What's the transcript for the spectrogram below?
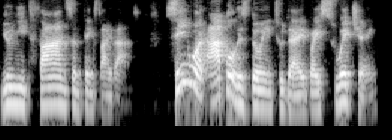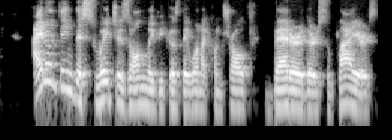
You need fans and things like that. Seeing what apple is doing today by switching i don't think the switch is only because they want to control better their suppliers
